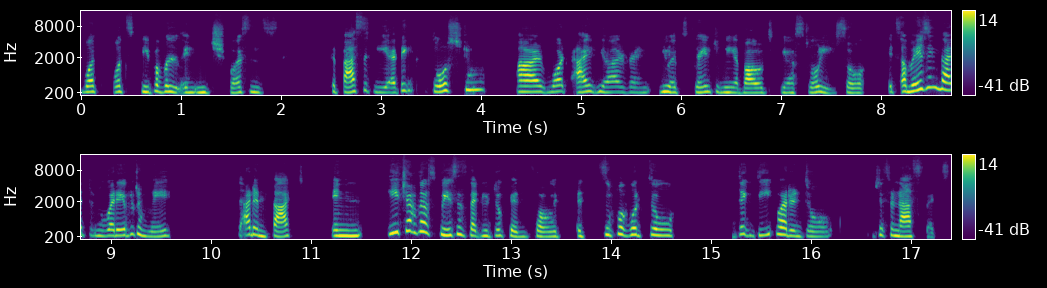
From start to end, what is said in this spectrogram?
what what's capable in each person's capacity. I think those two are what I hear when you explain to me about your story. So it's amazing that you were able to make that impact in each of the spaces that you took in. So it, it's super good to dig deeper into different aspects.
